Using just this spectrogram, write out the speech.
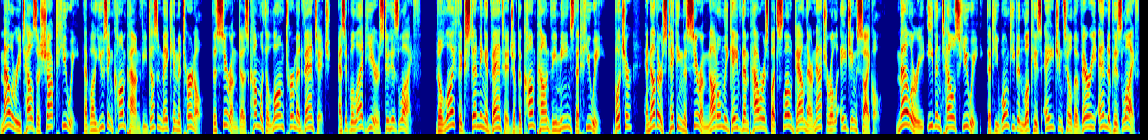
Mallory tells a shocked Hughie that while using Compound V doesn't make him eternal, the serum does come with a long-term advantage, as it will add years to his life. The life-extending advantage of the Compound V means that Hughie, Butcher, and others taking the serum not only gave them powers but slowed down their natural aging cycle. Mallory even tells Hughie that he won't even look his age until the very end of his life,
